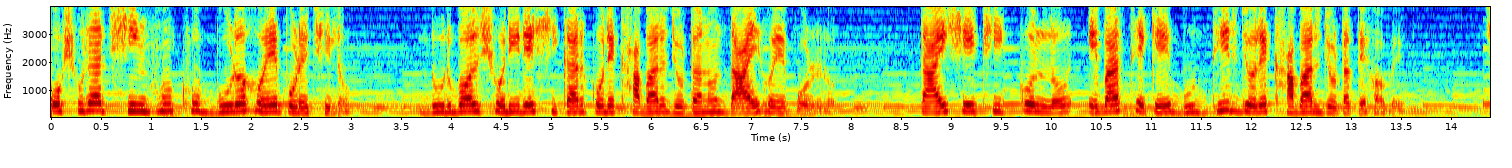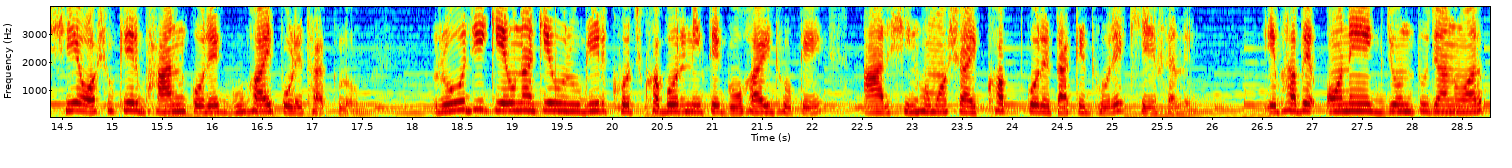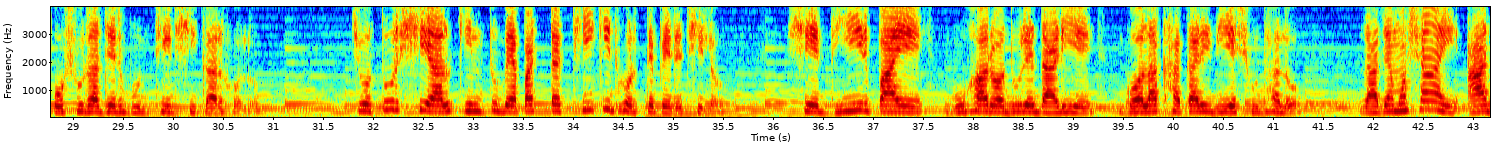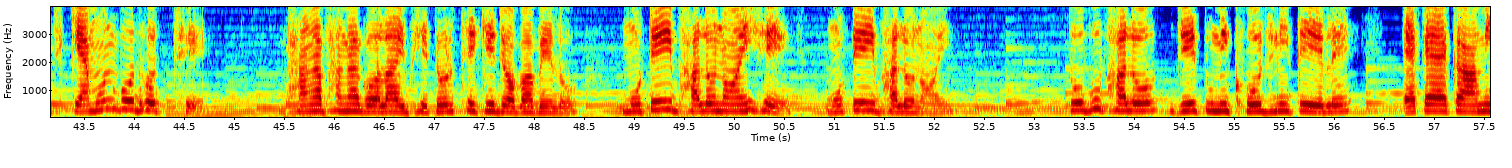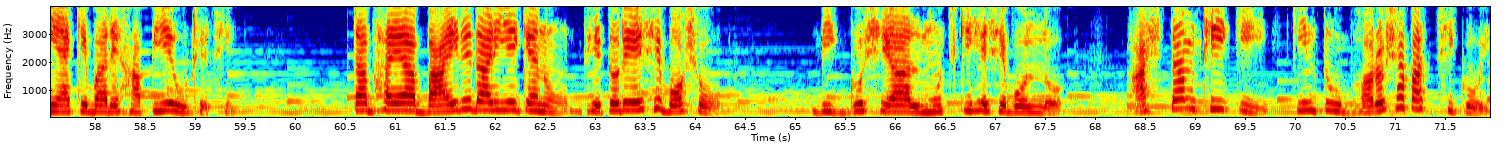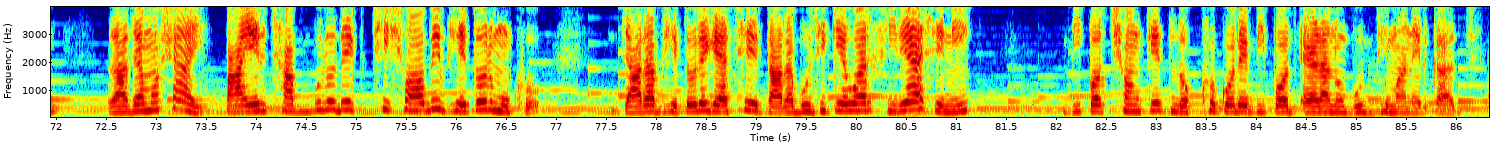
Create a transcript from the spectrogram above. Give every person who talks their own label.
Speaker 1: পশুরাজ সিংহ খুব বুড়ো হয়ে পড়েছিল। দুর্বল শরীরে শিকার করে খাবার জোটানো দায় হয়ে পড়ল। তাই সে ঠিক করল, এবার থেকে বুদ্ধির জোরে খাবার জোটাতে হবে। সে অসুখের ভান করে গুহায় পড়ে থাকল। রোজই কেউ না কেউ রুগীর খোঁজ খবর নিতে গুহায় ঢোকে, আর সিংহমশাই খপ করে তাকে ধরে খেয়ে ফেলে। এভাবে অনেক জন্তু জানোয়ার পশুরাজের বুদ্ধির শিকার হলো। চতুর শিয়াল কিন্তু ব্যাপারটা ঠিকই ধরতে পেরেছিল। সে ধীর পায়ে গুহার অদূরে দাঁড়িয়ে গলা খাকারি দিয়ে শুধালো, রাজামশাই, আজ কেমন বোধ হচ্ছে? ভাঙা ভাঙা গলায় ভেতর থেকে জবাব এলো, মোটেই ভালো নয় হে, মোটেই ভালো নয়। তবু ভালো যে তুমি খোঁজ নিতে এলে একা একা আমি একেবারে হাঁপিয়ে উঠেছি। তা ভায়া বাইরে দাঁড়িয়ে কেন? ভেতরে এসে বসো। বিজ্ঞ শিয়াল মুচকি হেসে বলল, আসতাম ঠিকই, কিন্তু ভরসা পাচ্ছি কই? রাজামশাই, পায়ের ছাপগুলো দেখছি সবই ভেতর মুখো যারা ভেতরে গেছে, তারা বুঝি কেউ আর ফিরে আসেনি? বিপদ সংকেত লক্ষ্য করে বিপদ এড়ানো বুদ্ধিমানের কাজ।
